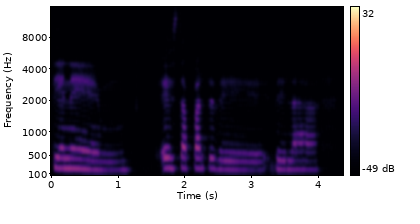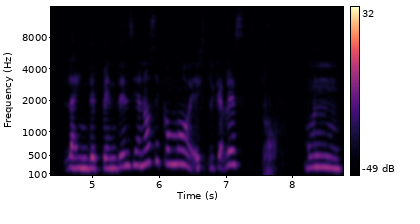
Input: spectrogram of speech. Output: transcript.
tiene mm, esta parte de, de la, la independencia. No sé cómo explicarles un,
